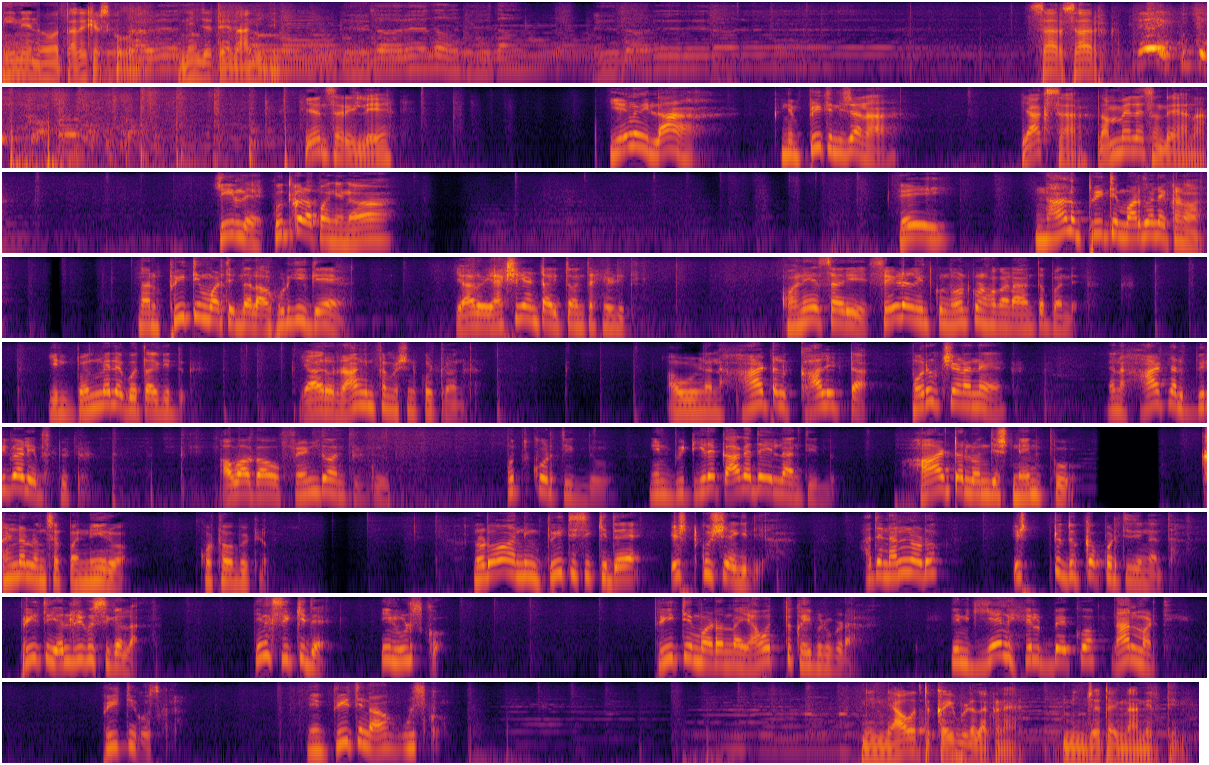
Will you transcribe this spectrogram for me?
ನೀನೇನು ತಲೆ ಕೆಡ್ಸ್ಕೋಬೇಡ. ನಿನ್ ಜೊತೆ ನಾನಿದ್ದೀನಿ. Sir sir. ಏನು ಸರ್ ಇಲ್ಲಿ? ಏನೂ ಇಲ್ಲ. ನಿಮ್ಮ ಪ್ರೀತಿ ನಿಜನಾ? ಯಾಕೆ ಸರ್? ನಮ್ಮ ಮೇಲೆ ಸಂದೇಹನಾ? ಇರ್ಲಿ ಕೂತ್ಕೊಳ್ಳಪ್ಪ ನೀನು. ಏಯ್. ನಾನು ಪ್ರೀತಿ ಮಾಡ್ದೋನೆ ಕಣೋ. ನಾನು ಪ್ರೀತಿ ಮಾಡ್ತಿದ್ದಲ್ಲ ಆ ಹುಡುಗಿಗೆ ಯಾರೋ ಆ್ಯಕ್ಸಿಡೆಂಟ್ ಆಯಿತು ಅಂತ ಹೇಳಿದ್ರು. ಕೊನೆಯ ಸಾರಿ ಸೈಡಲ್ಲಿ ನಿಂತ್ಕೊಂಡು ನೋಡ್ಕೊಂಡು ಹೋಗೋಣ ಅಂತ ಬಂದೆ. ಇಲ್ಲಿ ಬಂದಮೇಲೆ ಗೊತ್ತಾಗಿದ್ದು ಯಾರೋ ರಾಂಗ್ ಇನ್ಫಾರ್ಮೇಷನ್ ಕೊಟ್ಟರು ಅಂತ. ಅವಳು ನನ್ನ ಹಾರ್ಟಲ್ಲಿ ಕಾಲಿಟ್ಟ ಮರುಕ್ಷಣನೇ ನನ್ನ ಹಾರ್ಟ್ನಲ್ಲಿ ಬಿರುಗಾಳಿ ಎಬ್ಸ್ಬಿಟ್ರು ಅವಾಗ ಅವ ಫ್ರೆಂಡು ಅಂತಿದ್ದು ಮುತ್ತು ಕೊಡ್ತಿದ್ದು ನೀನು ಬಿಟ್ಟು ಇರೋಕ್ಕಾಗದೇ ಇಲ್ಲ ಅಂತಿದ್ದು. ಹಾರ್ಟಲ್ಲಿ ಒಂದಿಷ್ಟು ನೆನಪು, ಕಣ್ಣಲ್ಲಿ ಒಂದು ಸ್ವಲ್ಪ ನೀರು. ಕೊಟ್ಟೋಗ್ಬಿಟ್ಲು. ನೋಡು, ನಿಂಗೆ ಪ್ರೀತಿ ಸಿಕ್ಕಿದೆ ಎಷ್ಟು ಖುಷಿಯಾಗಿದೆಯಾ ಅದೇ ನಾನು ನೋಡು, ಎಷ್ಟು ದುಃಖ ಪಡ್ತಿದ್ದೀನಿ ಅಂತ. ಪ್ರೀತಿ ಎಲ್ರಿಗೂ ಸಿಗಲ್ಲ. ನಿನಗೆ ಸಿಕ್ಕಿದೆ, ನೀನು ಉಳಿಸ್ಕೊ. ಪ್ರೀತಿ ಮಾಡೋನ್ನ ಯಾವತ್ತೂ ಕೈ ಬಿಡಬೇಡ ನಿನಗೆ ಏನು ಹೆಲ್ಪ್ ಬೇಕೋ ನಾನು ಮಾಡ್ತೀನಿ. ಪ್ರೀತಿಗೋಸ್ಕರ. ನೀನು ಪ್ರೀತಿನ ಉಳಿಸ್ಕೊ. ನೀನು ಯಾವತ್ತೂ ಕೈ ಬಿಡಲ್ಲ ಕಣೆ. ನಿನ್ನ ಜೊತೆಗೆ ನಾನು ಇರ್ತೀನಿ.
